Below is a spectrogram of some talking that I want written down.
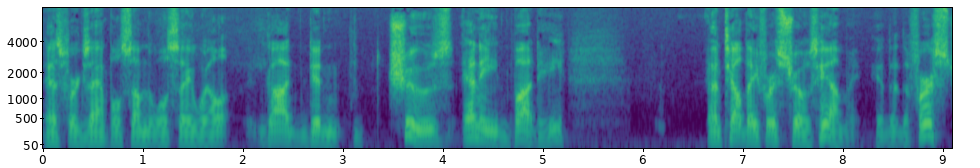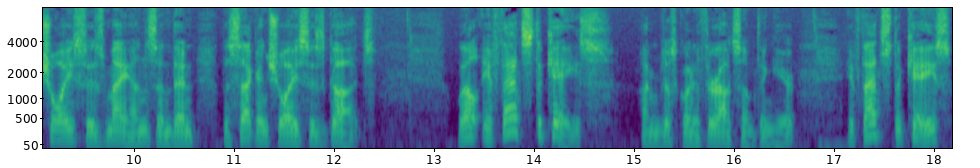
As for example, some that will say, well, God didn't choose anybody until they first chose him. The first choice is man's, and then the second choice is God's. Well, if that's the case, I'm just going to throw out something here. If that's the case,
